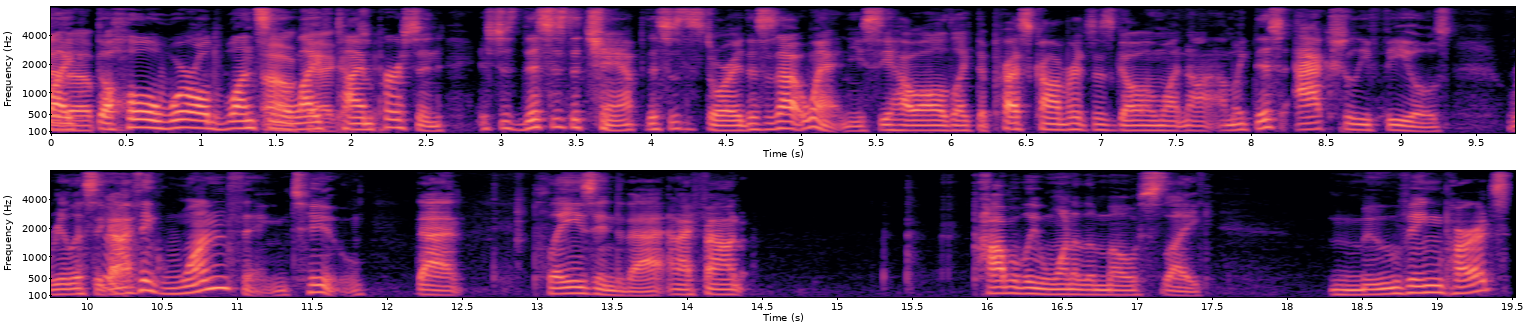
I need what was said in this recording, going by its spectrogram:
like up. the whole world once in oh, a okay, lifetime person it's just this is the champ this is the story this is how it went and you see how all like the press conferences go and whatnot i'm like this actually feels realistic and i think one thing too that plays into that and i found probably one of the most like moving parts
